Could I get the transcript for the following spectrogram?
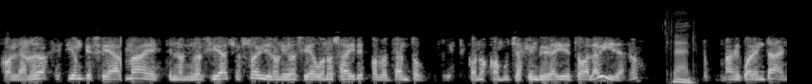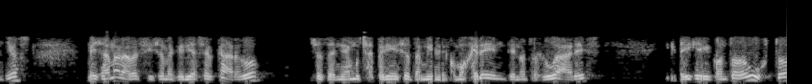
con la nueva gestión que se arma este, en la universidad, yo soy de la Universidad de Buenos Aires, por lo tanto este, conozco a mucha gente de ahí de toda la vida, ¿no? Claro. Más de 40 años. Me llaman a ver si yo me quería hacer cargo. Yo tenía mucha experiencia también como gerente en otros lugares y te dije que con todo gusto.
